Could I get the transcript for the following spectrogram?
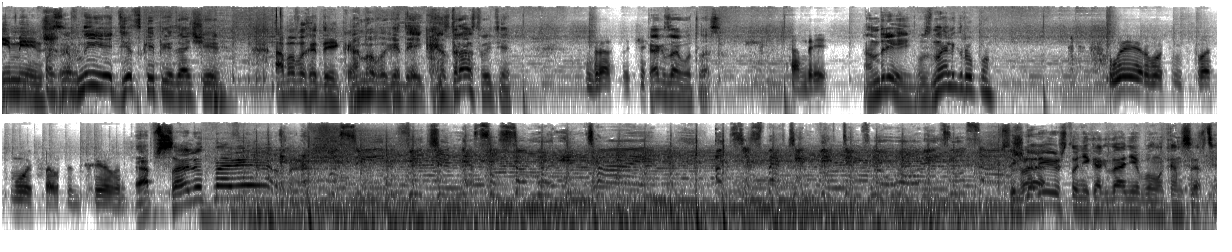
Не меньше. Позывные детской передачи АБВГДейка. МВГДейка. Здравствуйте. Здравствуйте, Как зовут вас? Андрей. Андрей, узнали группу? Плеер 88 South and Heaven. Абсолютно верно. Жалею, что никогда не был на концерте.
